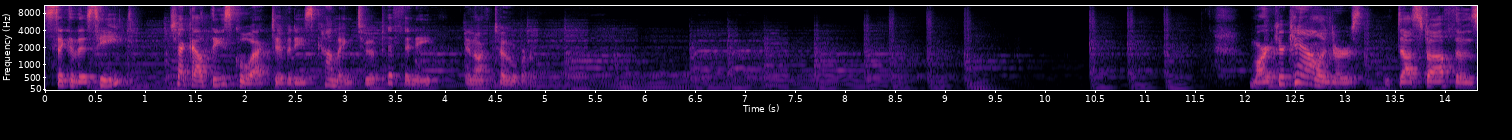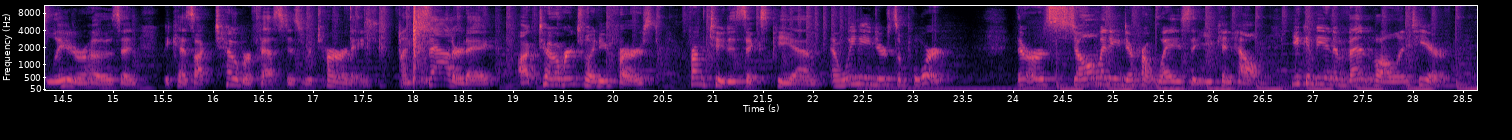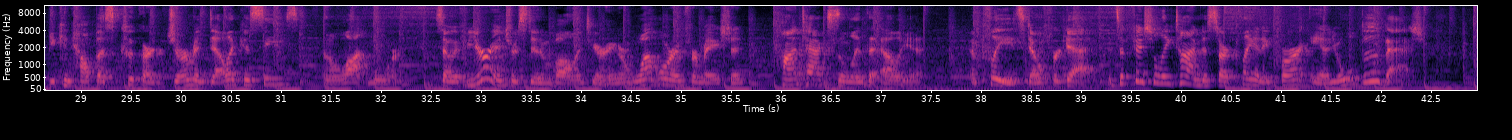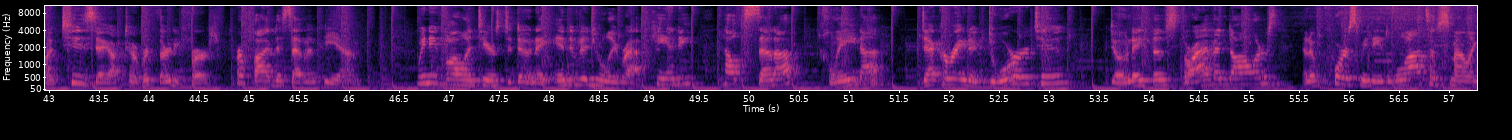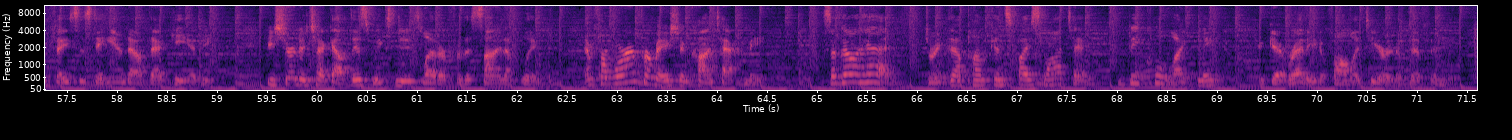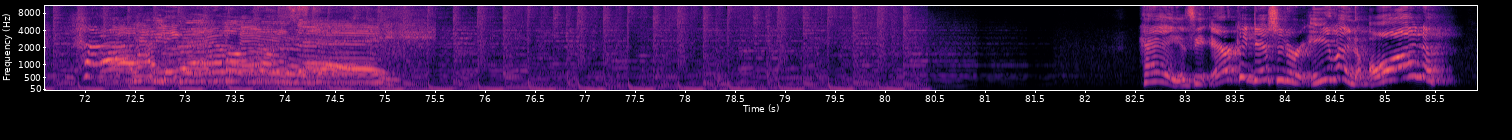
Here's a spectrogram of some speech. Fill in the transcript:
Sick of this heat? Check out these cool activities coming to Epiphany in October. Mark your calendars, dust off those lederhosen because Oktoberfest is returning on Saturday, October 21st from 2 to 6 p.m. and we need your support. There are so many different ways that you can help. You can be an event volunteer. You can help us cook our German delicacies and a lot more. So if you're interested in volunteering or want more information, contact Salintha Elliott. And please don't forget, it's officially time to start planning for our annual Boo Bash on Tuesday, October 31st from 5 to 7 p.m. We need volunteers to donate individually wrapped candy, help set up, clean up, decorate a door or two, donate those Thrivent dollars, and of course we need lots of smiling faces to hand out that candy. Be sure to check out this week's newsletter for the sign up link. And for more information, contact me. So go ahead, drink that pumpkin spice latte, be cool like me, and get ready to volunteer at Epiphany. Happy Is the air conditioner even on?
